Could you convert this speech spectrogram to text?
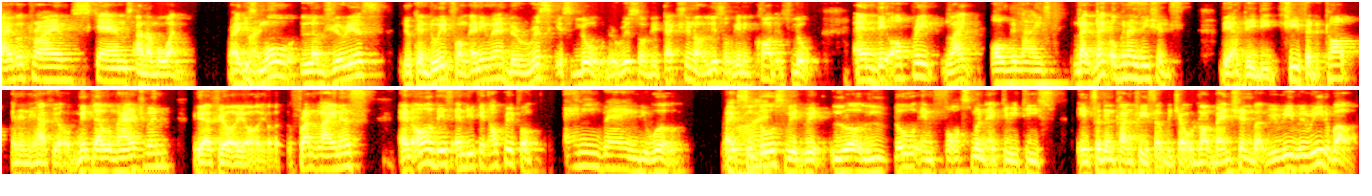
Cybercrime scams are number one. Right. It's right. more luxurious you can do it from anywhere. The risk is low. The risk of detection or risk of getting caught is low. And they operate like organized, like, like organizations. They have the, the chief at the top, and then you have your mid-level management, you have your, your, your frontliners, and all this, and you can operate from anywhere in the world. Right. right. So those with, with low, low enforcement activities in certain countries, uh, which I would not mention, but we, we, we read about,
